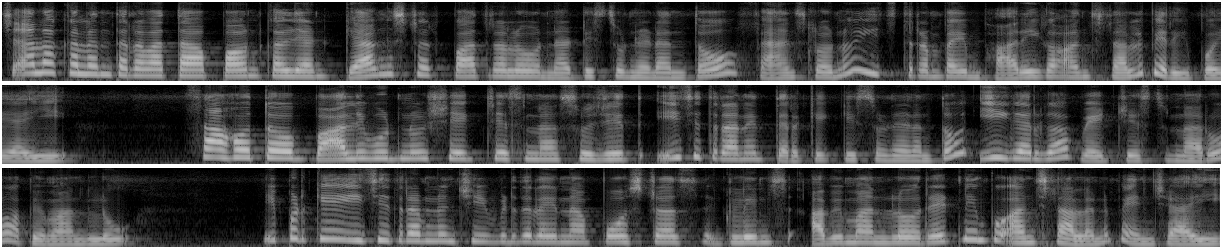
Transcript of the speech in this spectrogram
చాలా కాలం తర్వాత పవన్ కళ్యాణ్ గ్యాంగ్స్టర్ పాత్రలో నటిస్తుండడంతో ఫ్యాన్స్లోనూ ఈ చిత్రంపై భారీగా అంచనాలు పెరిగిపోయాయి. సాహోతో బాలీవుడ్ను షేక్ చేసిన సుజిత్ ఈ చిత్రాన్ని తెరకెక్కిస్తుండడంతో ఈగర్గా వెయిట్ చేస్తున్నారు అభిమానులు. ఇప్పటికే ఈ చిత్రం నుంచి విడుదలైన పోస్టర్స్ గ్లిమ్స్ అభిమానులు రెట్టింపు అంచనాలను పెంచాయి.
